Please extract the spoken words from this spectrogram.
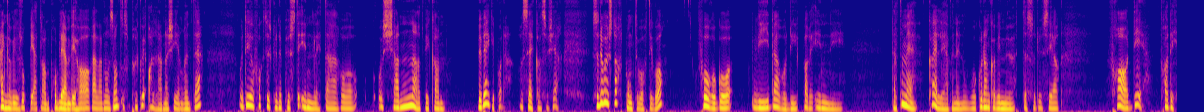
henger vi oss opp i et eller annet problem vi har, eller noe sånt, og så bruker vi all energien rundt det. Og det å faktisk kunne puste inn litt der, og, og kjenne at vi kan bevege på det, og se hva som skjer. Så det var jo startpunktet vårt i går, for å gå videre og dypere inn i dette med hva er levende nå, og hvordan kan vi møtes, og du sier fra det, fra det,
